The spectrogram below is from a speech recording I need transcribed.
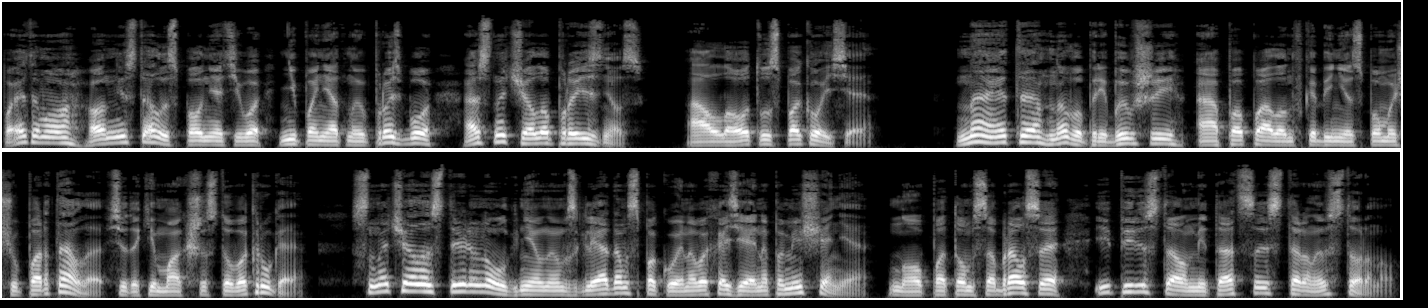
Поэтому он не стал исполнять его непонятную просьбу, а сначала произнес «Алот, успокойся». На это новоприбывший, а попал он в кабинет с помощью портала, все-таки маг шестого круга, Сначала стрельнул гневным взглядом спокойного хозяина помещения, но потом собрался и перестал метаться из стороны в сторону.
